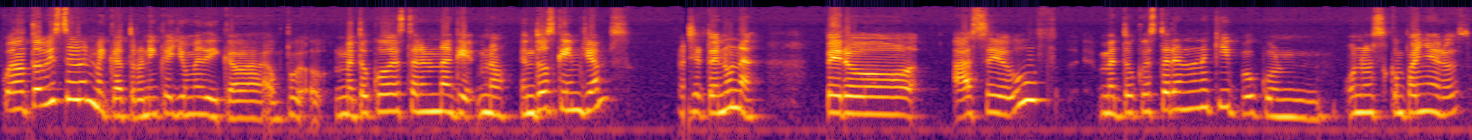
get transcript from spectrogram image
cuando todavía estaba en mecatrónica yo me dedicaba, me tocó estar en una, no, en dos game jams, no es cierto, en una, pero hace, uff, me tocó estar en un equipo con unos compañeros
